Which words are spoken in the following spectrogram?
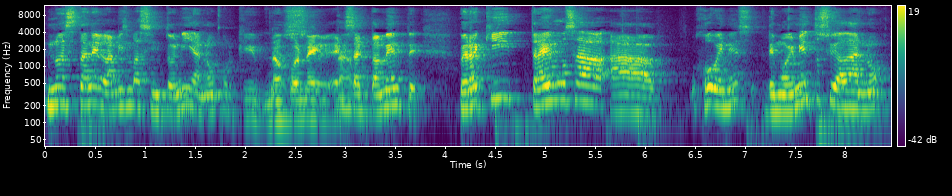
no están en la misma sintonía, ¿no? Porque no pues, conectan. Exactamente. Pero aquí traemos a, a jóvenes de Movimiento Ciudadano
